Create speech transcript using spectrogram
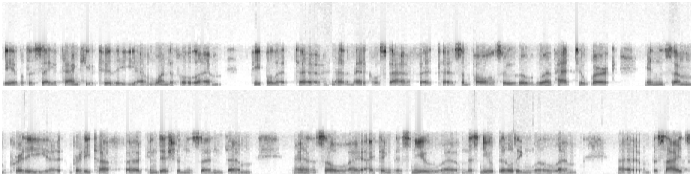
Be able to say thank you to the um, wonderful um, people at uh, uh, the medical staff at uh, St. Paul's who, who, have had to work in some pretty uh, pretty tough conditions, and um, so I, I think this new this new building will. Um, uh, besides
